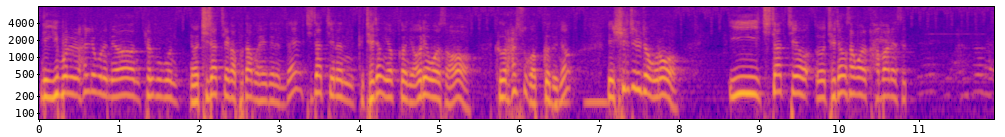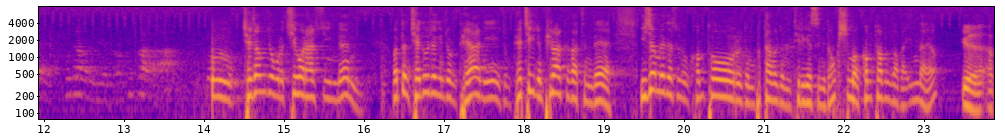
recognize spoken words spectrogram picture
이제 입을 하려고 그러면 결국은 어, 지자체가 부담을 해야 되는데 지자체는 그 재정 여건이 어려워서 그걸 할 수가 없거든요. 실질적으로 이 지자체 어, 재정 상황을 감안했을 때 좀 재정적으로 지원할 수 있는 어떤 제도적인 좀 대안이 좀 대책이 좀 필요할 것 같은데 이 점에 대해서 좀 검토를 좀 부탁을 좀 드리겠습니다. 혹시 뭐 검토한 바가 있나요? 예, 아,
